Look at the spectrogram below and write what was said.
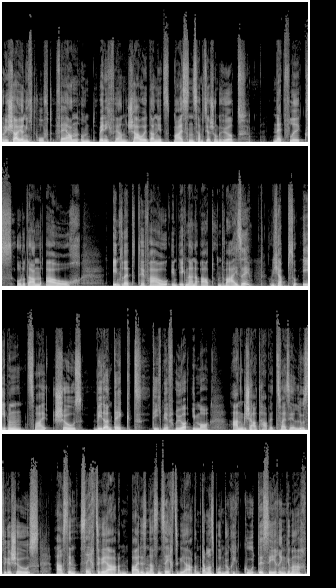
Und ich schaue ja nicht oft fern und wenn ich fern schaue, dann jetzt meistens, haben Sie ja schon gehört, Netflix oder dann auch Internet-TV in irgendeiner Art und Weise. Und ich habe soeben zwei Shows wiederentdeckt, die ich mir früher immer angeschaut habe. Zwei sehr lustige Shows aus den 60er Jahren. Beide sind aus den 60er Jahren. Damals wurden wirklich gute Serien gemacht,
